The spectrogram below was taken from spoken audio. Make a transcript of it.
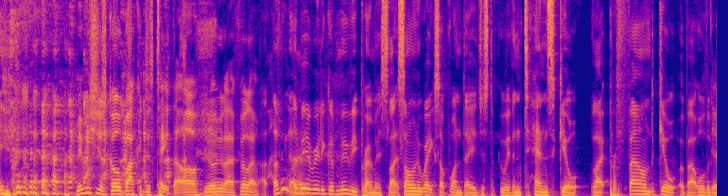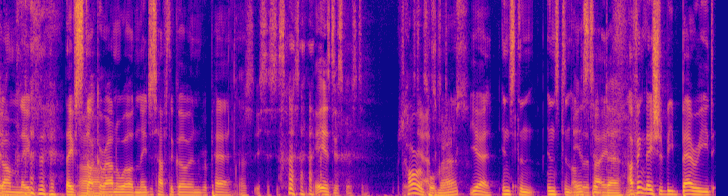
Maybe you should just go back and just take that off. You know what I mean? Like, I feel like I think that'd be a really good movie premise. Like someone who wakes up one day just with intense guilt, like profound guilt about all the Yeah. gum they've they've stuck Oh. around the world, and they just have to go and repair. That's- it's just disgusting. it is disgusting. It's horrible, man. Yeah, instant, instant under Instant the patio. death. I think they should be buried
